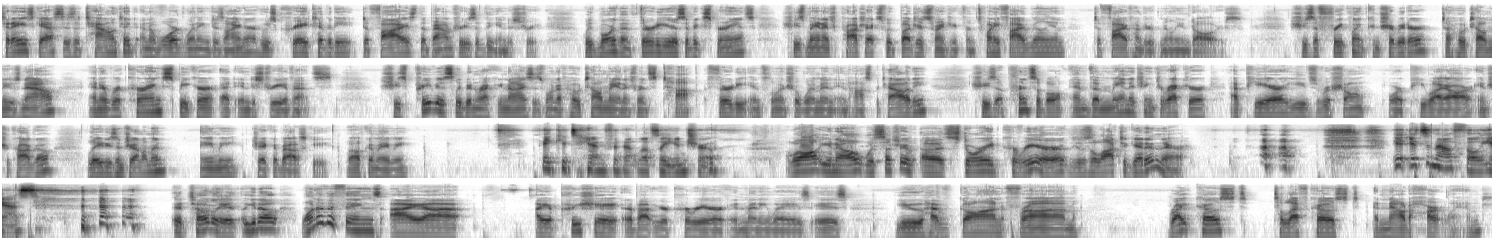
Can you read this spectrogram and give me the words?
Today's guest is a talented and award winning designer whose creativity defies the boundaries of the industry. With more than 30 years of experience, she's managed projects with budgets ranging from 25 million to $500 million. She's a frequent contributor to Hotel News Now and a recurring speaker at industry events. She's previously been recognized as one of hotel management's top 30 influential women in hospitality. She's a principal and the managing director at Pierre Yves Rochon, or PYR, in Chicago. Ladies and gentlemen, Amy Jakubowski. Welcome, Amy. Thank you, Dan, for that lovely intro. Well, you know, with such a, a storied career, there's a lot to get in there. it, it's a mouthful, yes. It totally is. You know, one of the things I uh, I appreciate about your career in many ways is you have gone from right coast to left coast and now to heartland.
